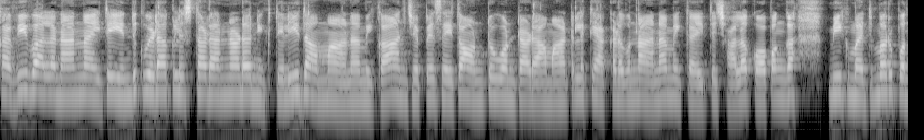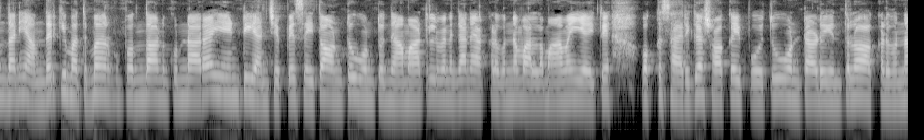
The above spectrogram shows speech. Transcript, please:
కవి వాళ్ళ నాన్న అయితే ఎందుకు విడాకులు ఇస్తాడు అన్నాడో నీకు తెలియదా అమ్మ అనామిక అని చెప్పేసి అయితే అంటూ ఉంటాడు. ఆ మాటలకి అక్కడ ఉన్న అనామిక అయితే చాలా కోపంగా మీకు మతిమరుపు ఉందని అందరికీ మతిమరుపు పొందా అనుకున్నారా ఏంటి? అని చెప్పేసి అయితే అంటూ ఉంటుంది. ఆ మాటలు వినగానే అక్కడ ఉన్న వాళ్ళ మామయ్య అయితే ఒక్కసారిగా షాక్ అయిపోతూ ఉంటాడు. ఇంతలో అక్కడ ఉన్న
